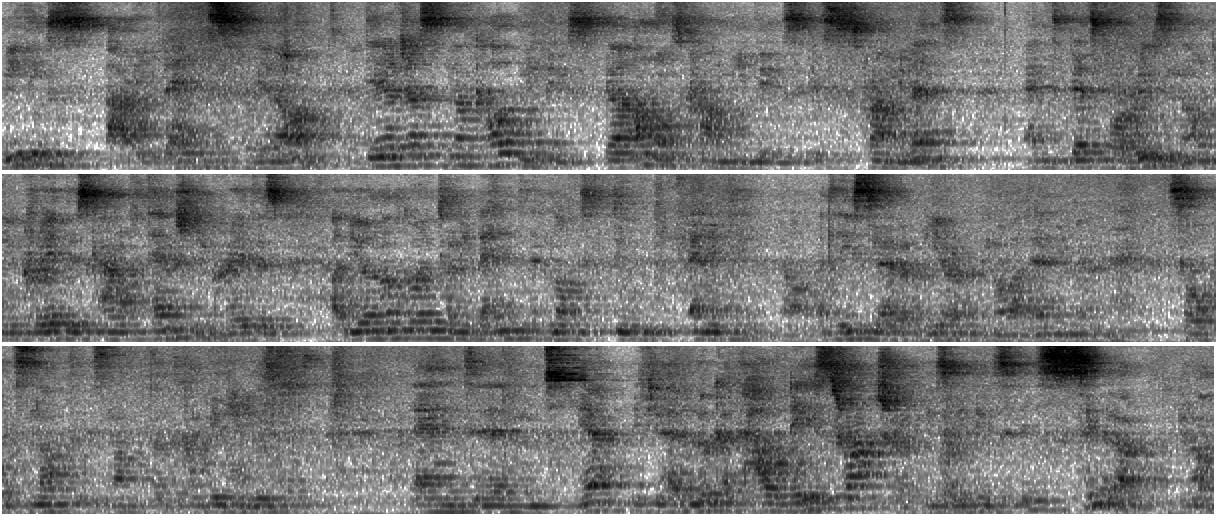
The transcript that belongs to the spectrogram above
meetings are events, you know? They are just not called meetings. There are no Scrum meetings, it's Scrum events. And that's for a reason, no? You create this kind of tension, you create this, uh, you're not going to an event and not do anything, you know? At least you have a beer, you know, at any event. So it's not it's not completely useless. And um, yeah, if you have a look at how they structure these meetings, it's similar. You know,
